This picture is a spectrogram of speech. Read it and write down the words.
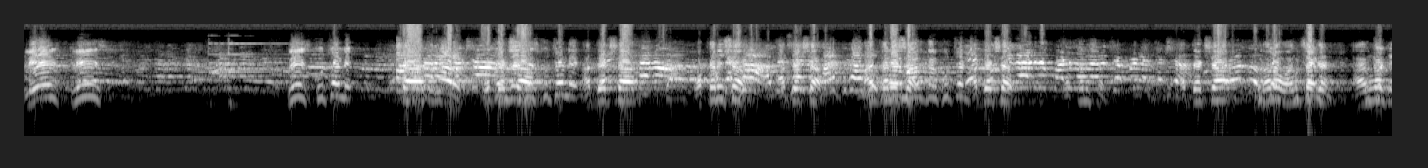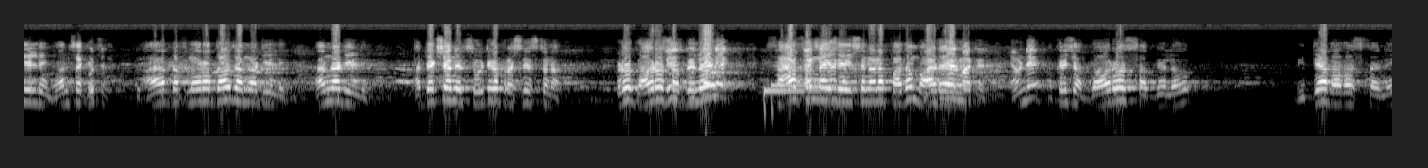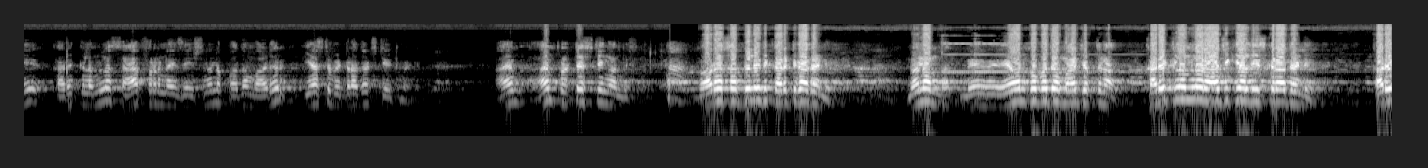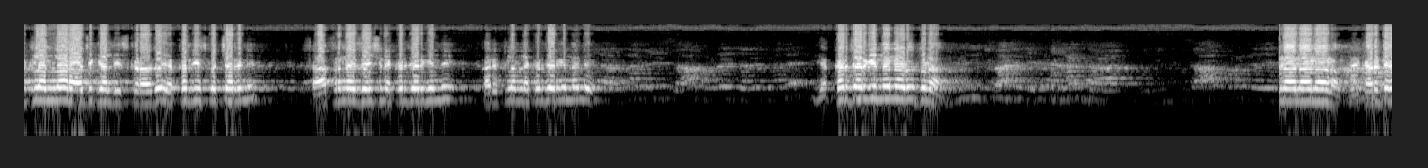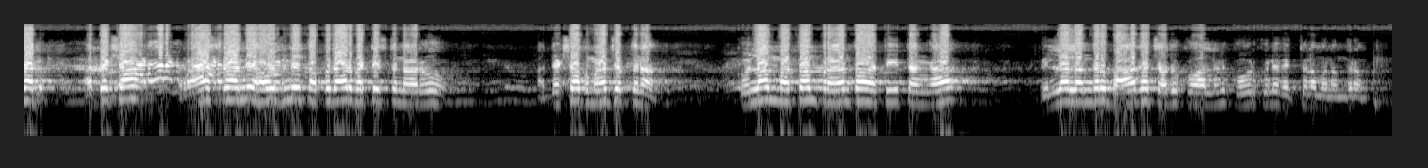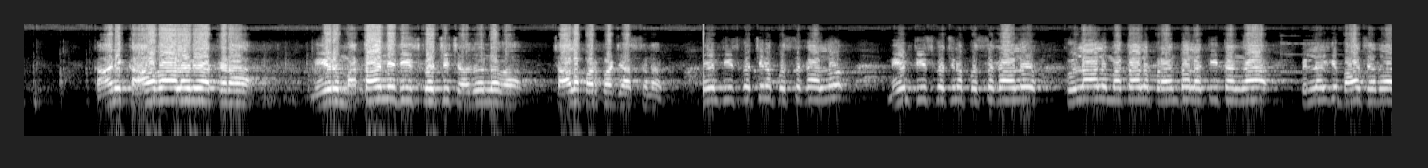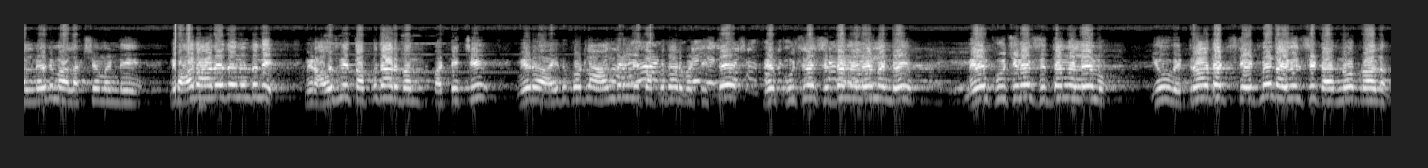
ప్లీజ్ ప్లీజ్ ప్లీజ్ కూర్చోండి. అధ్యక్ష అధ్యక్ష ఒక్క నిమిషం అధ్యక్ష ఒక్క నిమిషం అధ్యక్ష అధ్యక్ష no no one second I'm not yielding one second I have the floor of the house I'm not yielding I'm not yielding అధ్యక్ష నేను సూటిగా ప్రశ్నిస్తున్నా. ఇప్పుడు గౌరవ సభ్యులు కూర్చోండి. సాఫ్రనైజేషన్ అన్న పదం వాడారు. నిమిషం. గౌరవ సభ్యులు విద్యా వ్యవస్థని కరికులం లో సాఫ్రనైజేషన్ అన్న పదం వాడారు. Has to withdraw that statement I'm protesting on this గౌరవ సభ్యులు ఇది కరెక్ట్ కాదండి. మనం ఏమనుకోకపోతే ఒక మాట చెప్తున్నా. కరికులం లో రాజకీయాలు తీసుకురాదండి. కరికులం లో రాజకీయాలు తీసుకురాదు. ఎక్కడ తీసుకొచ్చారండి? సాఫ్రనైజేషన్ ఎక్కడ జరిగింది? కరికులంలో ఎక్కడ జరిగిందండి? ఎక్కడ జరిగిందని అడుగుతున్నా. కరెక్ట్ కాదు. అధ్యక్ష రాష్ట్రాన్ని హౌస్ని తప్పుదారి పట్టిస్తున్నారు. అధ్యక్ష ఒక మాట చెప్తున్నా. కులం మతం ప్రాంతం అతీతంగా పిల్లలందరూ బాగా చదువుకోవాలని కోరుకునే వ్యక్తులం మనందరం. కానీ కావాలని అక్కడ మీరు మతాన్ని తీసుకొచ్చి చదువుల్లో చాలా పొరపాటు చేస్తున్నారు. మేము తీసుకొచ్చిన పుస్తకాల్లో మేము తీసుకొచ్చిన పుస్తకాలు కులాలు మతాలు ప్రాంతాలు అతీతంగా పిల్లలకి బాగా చదవాలనేది మా లక్ష్యం అండి. మీరు బాధ అనేది ఉంటుంది. మీరు హౌస్ని తప్పుదారి పట్టించి మీరు ఐదు కోట్ల ఆంధ్రుల్ని తప్పుదారి పట్టిస్తే మేము కూర్చోడానికి సిద్ధంగా లేమండి. మేము కూర్చోడానికి సిద్ధంగా లేము. You withdraw that statement I will sit I no problem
